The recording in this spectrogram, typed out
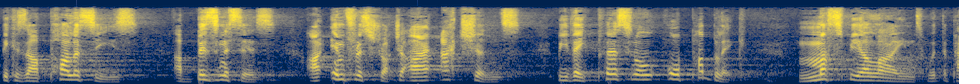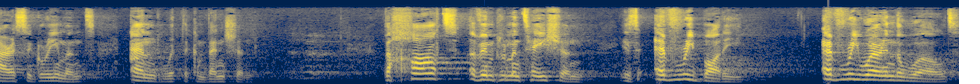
because our policies, our businesses, our infrastructure, our actions, be they personal or public, must be aligned with the Paris Agreement and with the Convention. The heart of implementation is everybody, everywhere in the world,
